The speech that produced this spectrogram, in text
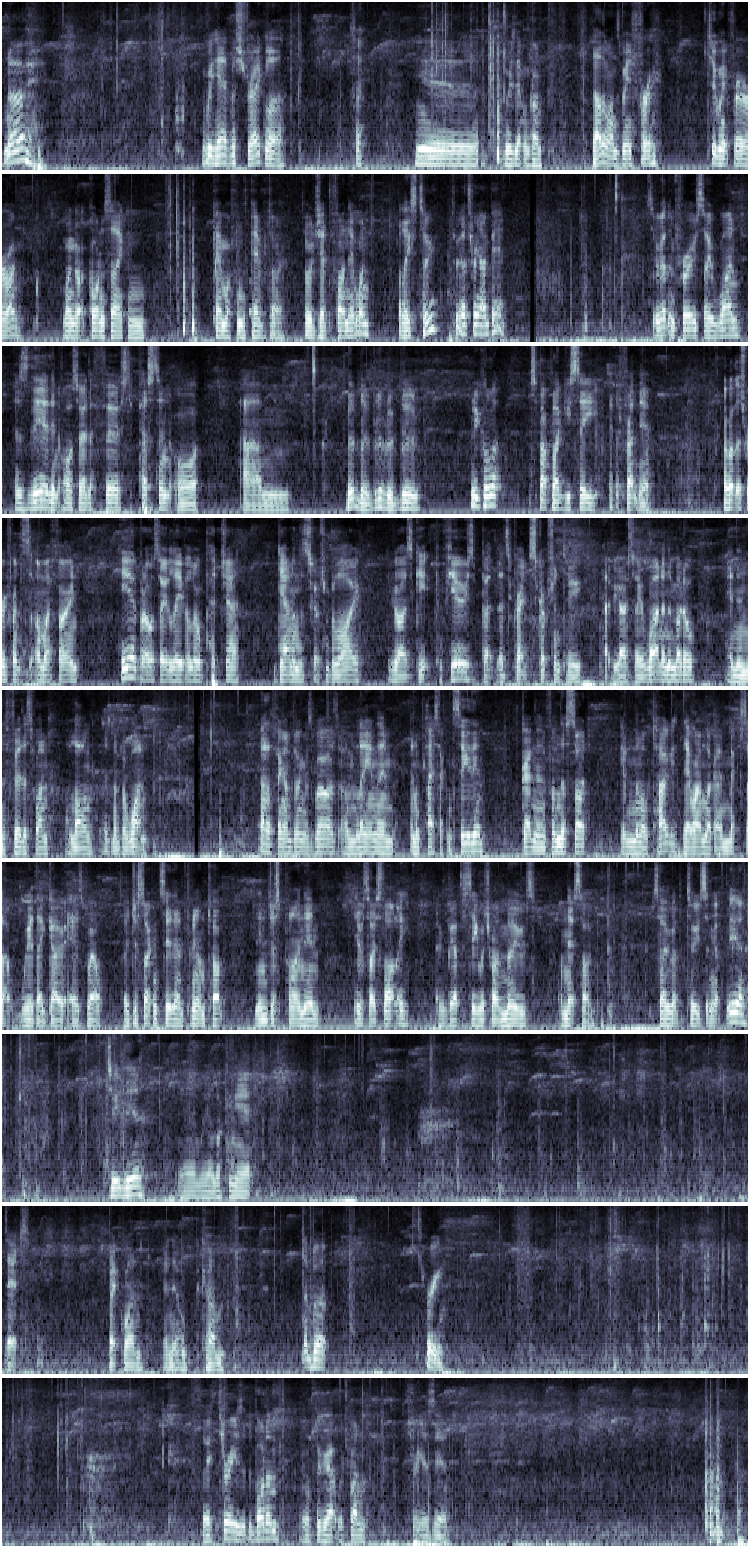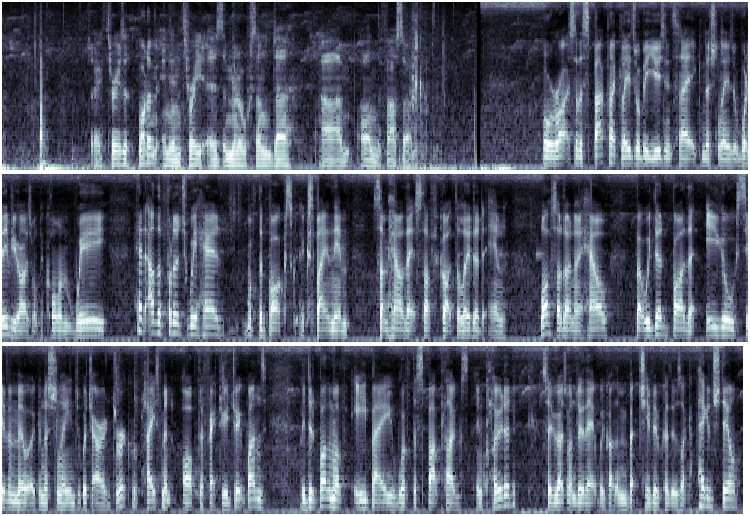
no. We have a straggler. So, yeah, where's that one gone? The other ones went through. Two went through alright. One got caught in snake and came off from the cable tie. So we just have to find that one. At least two. Two out of three aren't bad. So we got them through. So one is there, then also the first piston or um, blah, blah, blah, blah, blah. What do you call it? Spark plug you see at the front there. I've got this reference on my phone here, but I also leave a little picture down in the description below if you guys get confused, but that's a great description to help you guys. So one in the middle, and then the furthest one along is number one. Other thing I'm doing as well is I'm laying them in a place I can see them, grabbing them from this side, giving them a little tug, that way I'm not going to mix up where they go as well. So just so I can see them, putting on top, and then just pulling them ever so slightly I can be able to see which one moves on that side. So we've got two sitting up there, two there, and we are looking at that back one and that will become number three. So three is at the bottom and we'll figure out which one is there. So three is at the bottom and then three is the middle cylinder um, on the far side. Alright, so the spark plug leads we'll be using today, ignition leads, or whatever you guys want to call them, we had other footage we had with the box explaining them. Somehow that stuff got deleted and lost, I don't know how, but we did buy the Eagle 7mm ignition leads, which are a direct replacement of the factory Jeep ones. We did buy them off eBay with the spark plugs included, so if you guys want to do that, we got them a bit cheaper because it was like a package deal.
